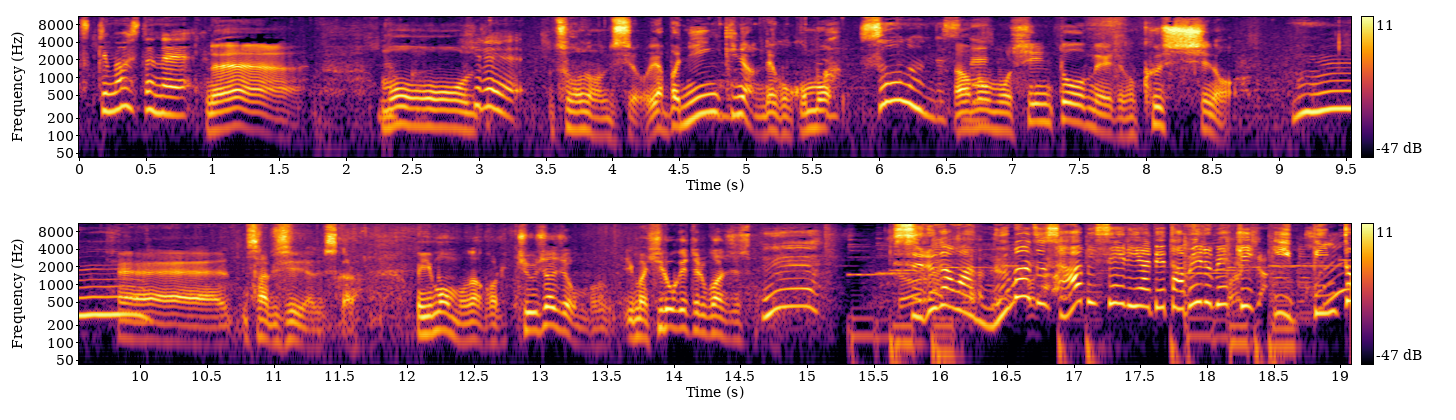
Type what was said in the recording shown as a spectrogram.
着きましたね。ねえ。もう綺麗。そうなんですよ。やっぱ人気なんでここも。そうなんですあもうねもう新東名でも屈指の、うーん。えーサービスエリアですから。今もなんか駐車場も今広げてる感じですもん駿河湾沼津サービスエリアで食べるべき一品と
